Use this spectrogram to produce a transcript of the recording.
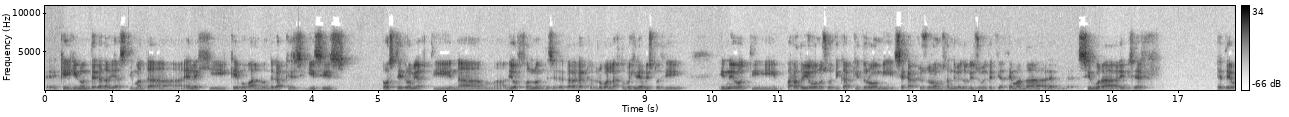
ε, και γίνονται κατά διαστήματα έλεγχοι και υποβάλλονται κάποιες εισηγήσεις ώστε οι δρόμοι αυτοί να διορθώνονται κατά κάποιο τρόπο. Αλλά αυτό που έχει διαπιστωθεί είναι ότι παρά το γεγονός ότι κάποιοι δρόμοι, σε κάποιους δρόμους αντιμετωπίζουμε τέτοια θέματα, ε, σίγουρα επισέρχεται ο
